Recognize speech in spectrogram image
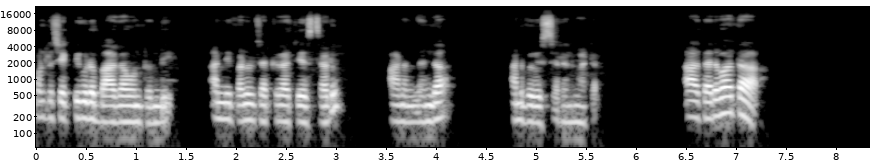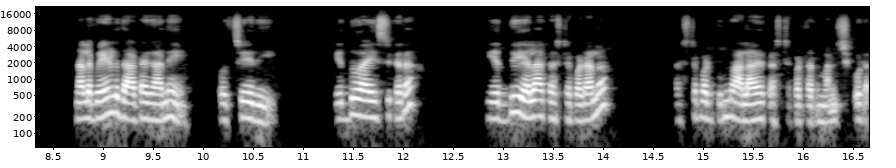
ఒంట్లో శక్తి కూడా బాగా ఉంటుంది. అన్ని పనులు చక్కగా చేస్తాడు. ఆనందంగా అనుభవిస్తాడనమాట ఆ తర్వాత నలభై ఏళ్ళు దాటగానే వచ్చేది ఎద్దు ఆయుస్సు కదా? ఎద్దు ఎలా కష్టపడాలో కష్టపడుతుందో అలాగే కష్టపడతారు మనిషి కూడా.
